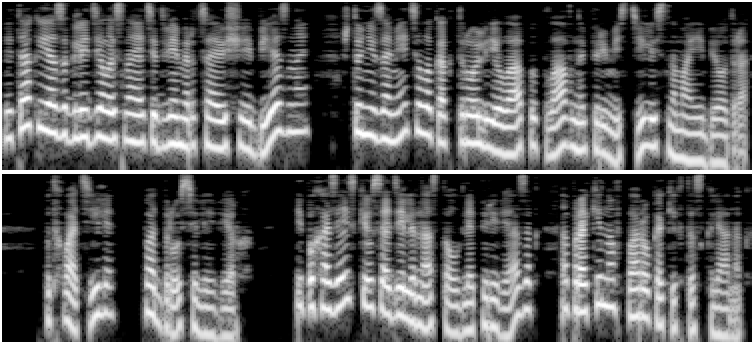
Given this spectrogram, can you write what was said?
И так я загляделась на эти две мерцающие бездны, что не заметила, как тролли и лапы плавно переместились на мои бедра, подхватили, подбросили вверх и по-хозяйски усадили на стол для перевязок, опрокинув пару каких-то склянок.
